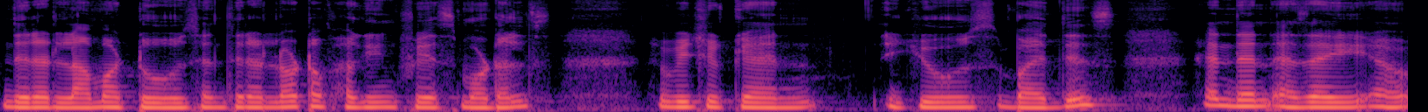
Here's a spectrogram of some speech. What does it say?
There are llama 2s and there are a lot of hugging face models which you can use by this. And then as i uh,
